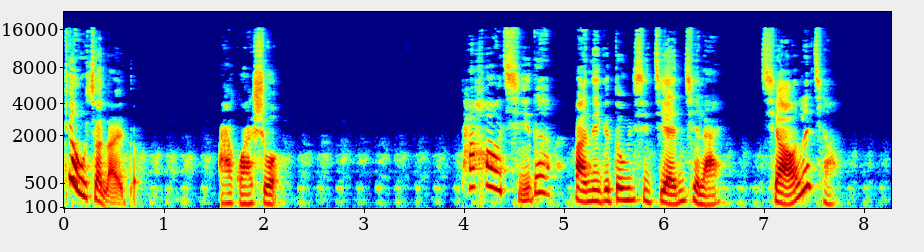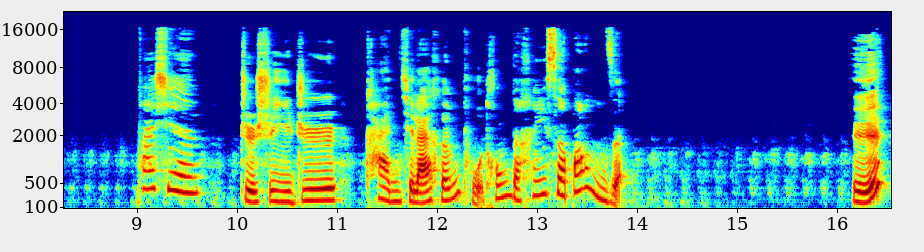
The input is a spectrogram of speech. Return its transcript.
掉下来的。阿瓜说：“他好奇的把那个东西捡起来，瞧了瞧，发现只是一只看起来很普通的黑色棒子。”诶，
